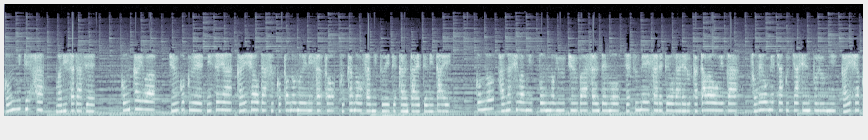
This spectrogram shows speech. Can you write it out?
こんにちは、マリサだぜ。今回は、中国へ店や会社を出すことの無意味さと不可能さについて考えてみたい。この話は日本の YouTuber さんでも説明されておられる方は多いが、それをめちゃくちゃシンプルに解釈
